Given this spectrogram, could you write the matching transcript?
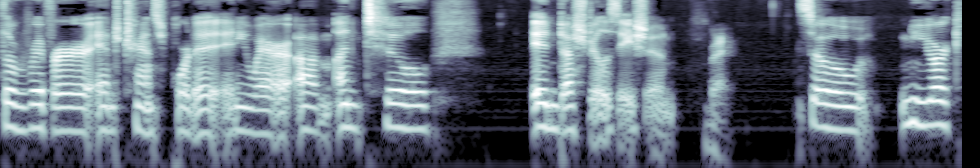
the river and transport it anywhere um, until industrialization. Right. So New York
